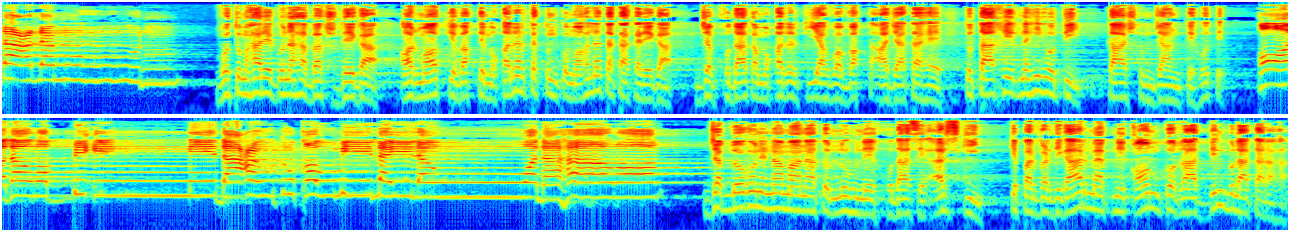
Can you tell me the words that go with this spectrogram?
تعلمون. وہ تمہارے گناہ بخش دے گا اور موت کے وقت مقرر تک تم کو مہلت عطا کرے گا. جب خدا کا مقرر کیا ہوا وقت آ جاتا ہے تو تاخیر نہیں ہوتی. کاش تم جانتے ہوتے۔ قال رب انی دعوت قومی لیلا ونہارا جب لوگوں نے نہ مانا تو نوح نے خدا سے عرض کی کہ پروردگار میں اپنی قوم کو رات دن بلاتا رہا۔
